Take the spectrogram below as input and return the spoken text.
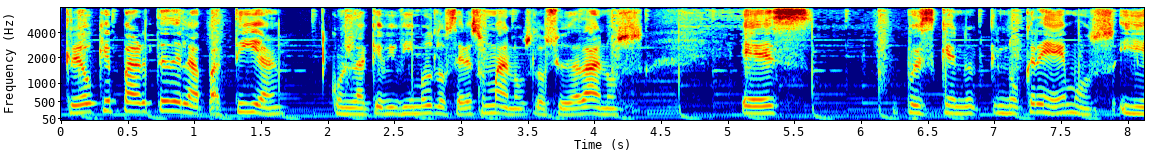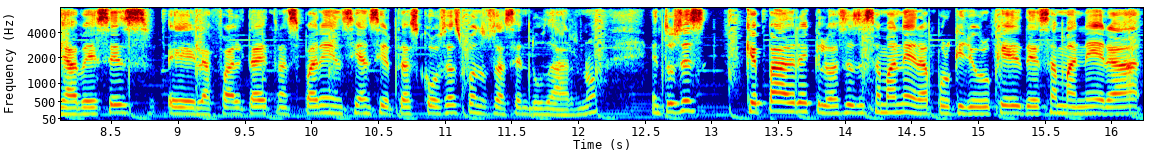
creo que parte de la apatía con la que vivimos los seres humanos, los ciudadanos, es pues que no, creemos y a veces eh, la falta de transparencia en ciertas cosas pues nos hacen dudar, ¿no? Entonces, qué padre que lo haces de esa manera porque yo creo que de esa manera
